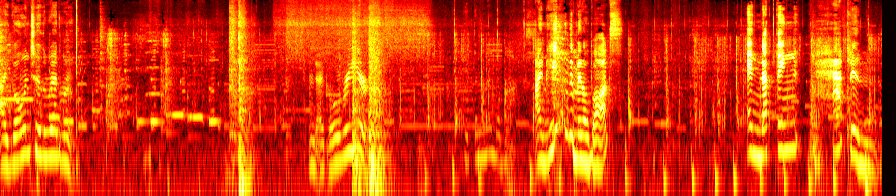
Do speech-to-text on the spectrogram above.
I go into the red room. And I go over here. Hit the middle box. I'm hitting the middle box. And nothing happens.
